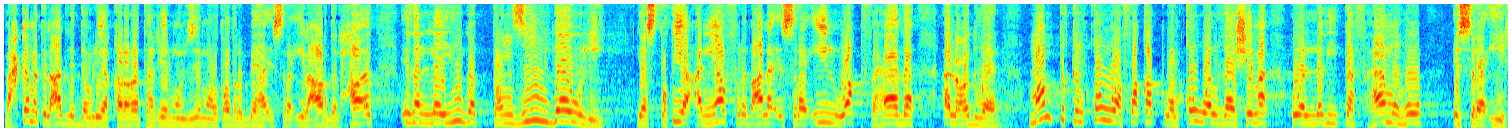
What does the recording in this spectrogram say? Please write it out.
محكمة العدل الدولية قراراتها غير ملزمة وتضرب بها إسرائيل عرض الحائط، اذا لا يوجد تنظيم دولي يستطيع أن يفرض على إسرائيل وقف هذا العدوان، منطق القوة فقط والقوة الغاشمة هو الذي تفهمه إسرائيل.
